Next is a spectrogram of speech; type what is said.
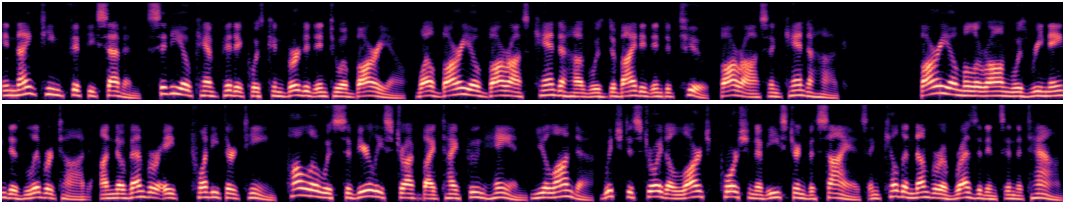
In 1957, Sitio Campitic was converted into a barrio, while Barrio Baras Candahug was divided into two, Baras and Candahug. Barrio Malarong was renamed as Libertad. On November 8, 2013, Palo was severely struck by Typhoon Haiyan, Yolanda, which destroyed a large portion of eastern Visayas and killed a number of residents in the town.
